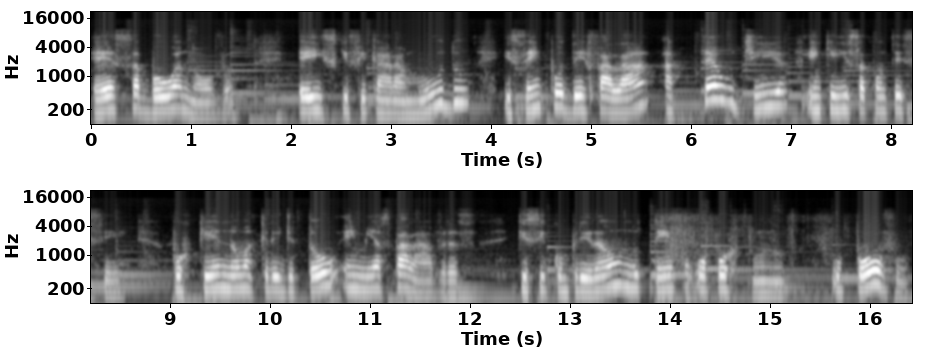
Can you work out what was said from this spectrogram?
essa boa nova. Eis que ficará mudo e sem poder falar até o dia em que isso acontecer, porque não acreditou em minhas palavras, que se cumprirão no tempo oportuno. O povo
